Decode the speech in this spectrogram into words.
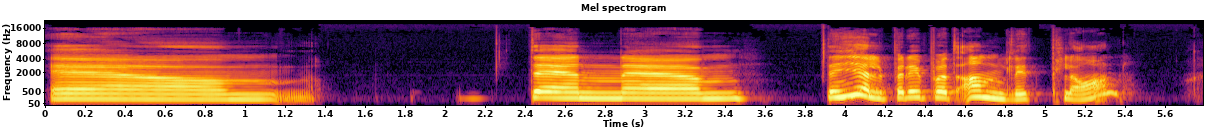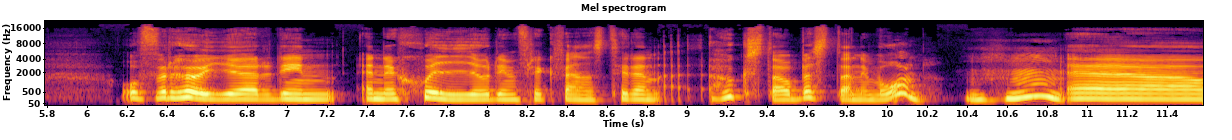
Ehm, den, ehm, den hjälper dig på ett andligt plan och förhöjer din energi och din frekvens till den högsta och bästa nivån. Ehm,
